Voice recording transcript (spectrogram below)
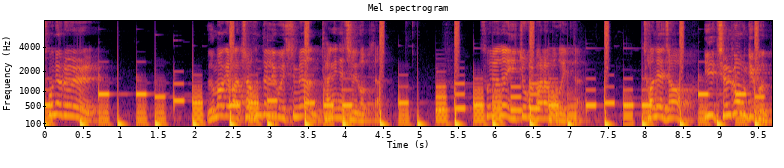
소녀를 음악에 맞춰 흔들리고 있으면 당연히 즐겁다. 소녀는 이쪽을 바라보고 있다. 전해져 이 즐거운 기분.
